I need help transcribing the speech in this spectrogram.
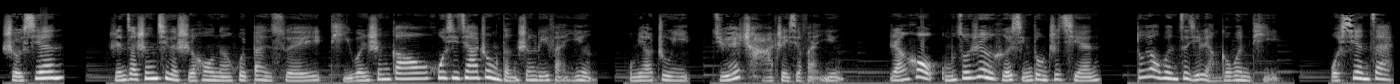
首先，人在生气的时候呢，会伴随体温升高、呼吸加重等生理反应，我们要注意觉察这些反应。然后，我们做任何行动之前，都要问自己两个问题。我现在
